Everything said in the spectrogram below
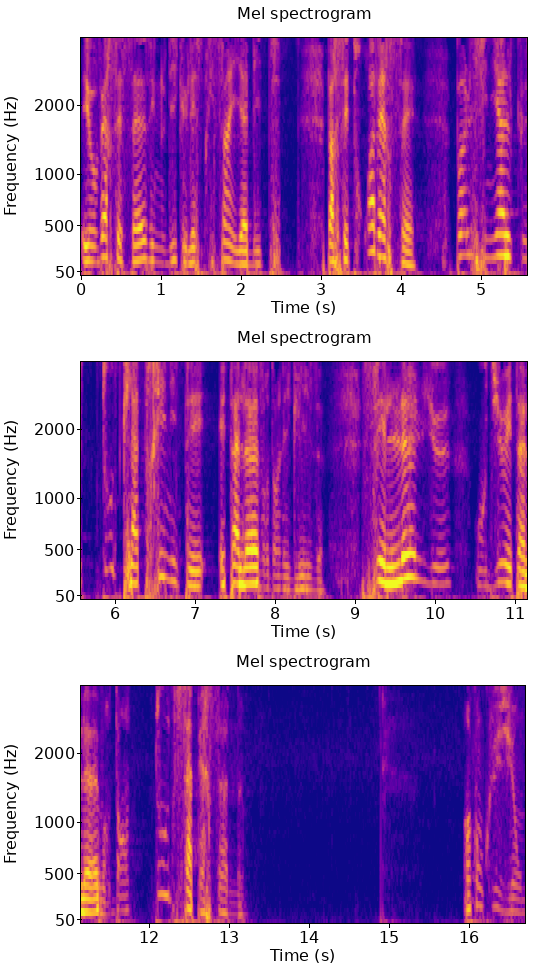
et au verset 16, il nous dit que l'Esprit Saint y habite. Par ces trois versets, Paul signale que toute la Trinité est à l'œuvre dans l'Église. C'est le lieu où Dieu est à l'œuvre dans toute sa personne. En conclusion,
